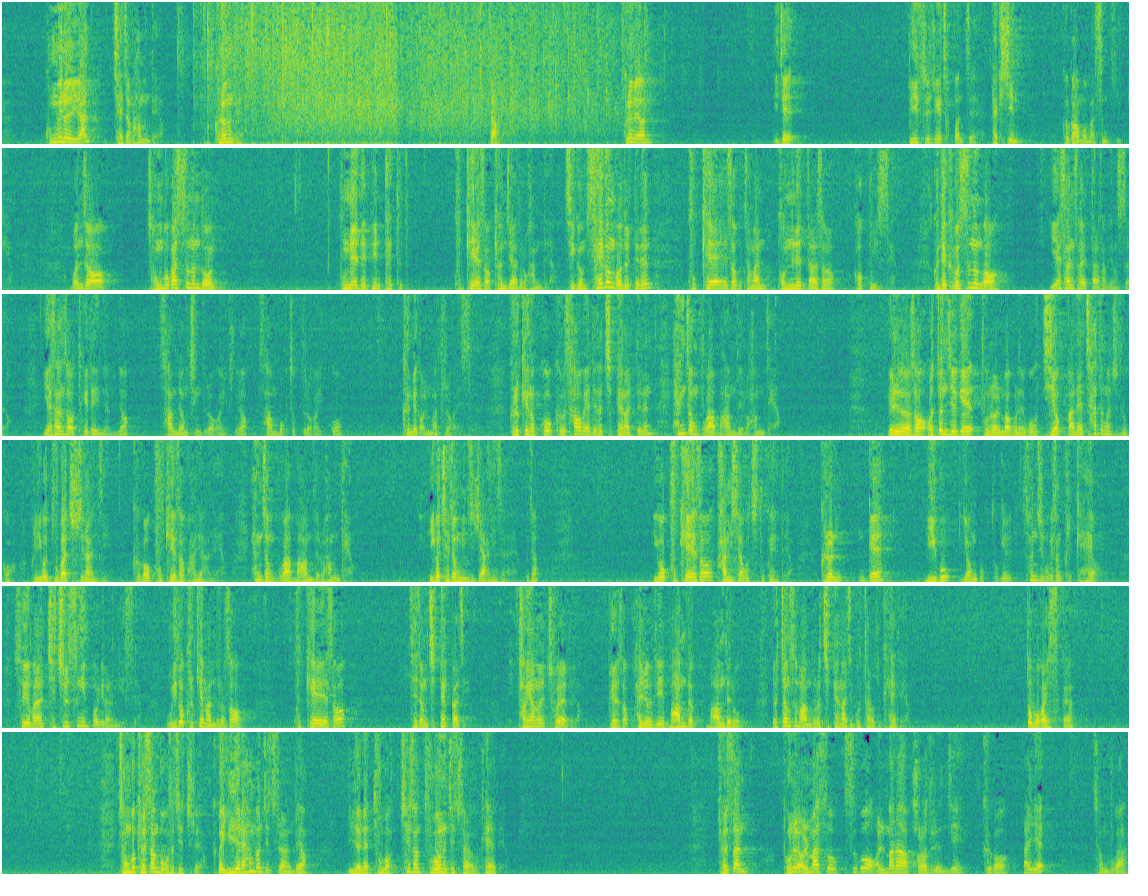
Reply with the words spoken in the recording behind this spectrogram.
국민을 위한 재정하면 돼요. 그러면 돼요. 자, 그러면 이제 V3 중에 첫 번째, 백신, 그거 한번 말씀드릴게요. 먼저 정부가 쓰는 돈, 국민의 대표인 대트, 국회에서 견제하도록 하면 돼요. 지금 세금 거둘 때는 국회에서 정한 법률에 따라서 걷고 있어요. 근데 그거 쓰는 거 예산서에 따라서 그냥 써요. 예산서 어떻게 되어 있냐면요. 사업 명칭 들어가 있고요. 사업 목적 들어가 있고 금액 얼마 들어가 있어요. 그렇게 놓고 그 사업에 대해서 집행할 때는 행정부가 마음대로 하면 돼요. 예를 들어서 어떤 지역에 돈을 얼마 보내고 지역 간에 차등을 주는 거 그리고 누가 추진하는지 그거 국회에서 관여 안 해요. 행정부가 마음대로 하면 돼요. 이거 재정민주주의 아니잖아요. 그죠? 이거 국회에서 감시하고 지도해야 돼요. 그런 게 미국, 영국, 독일, 선진국에서는 그렇게 해요. 소위 말하는 지출 승인법이라는 게 있어요. 우리도 그렇게 만들어서 국회에서 재정 집행까지 방향을 줘야 돼요. 그래서 관료들이 마음대로, 마음대로 엿장수 마음대로 집행하지 못하도록 해야 돼요. 또 뭐가 있을까요? 정부 결산 보고서 제출해요. 그거 1년에 한 번 제출하는데요. 1년에 두 번, 최소한 두 번은 제출하도록 해야 돼요. 결산, 돈을 얼마 쓰고 얼마나 벌어들였는지 그거 빨리 정부가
